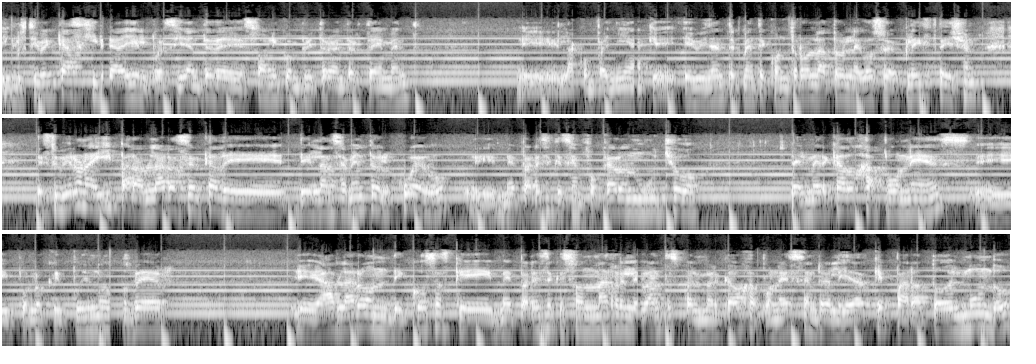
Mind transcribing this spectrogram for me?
inclusive Kaz Hirai, el presidente de Sony Computer Entertainment, eh, la compañía que evidentemente controla todo el negocio de PlayStation, estuvieron ahí para hablar acerca de, del lanzamiento del juego. Eh, me parece que se enfocaron mucho del mercado japonés, eh, por lo que pudimos ver. hablaron de cosas que me parece que son más relevantes para el mercado japonés en realidad que para todo el mundo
